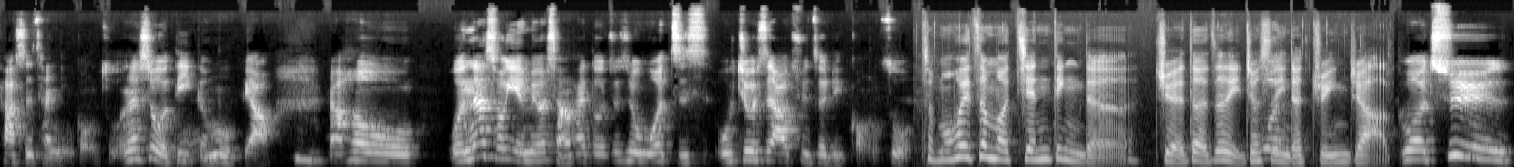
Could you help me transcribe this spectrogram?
法式餐厅工作，那是我第一个目标。然后。我那时候也没有想太多，就是我只是我就是要去这里工作。怎么会这么坚定的觉得这里就是你的 dream job？我去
